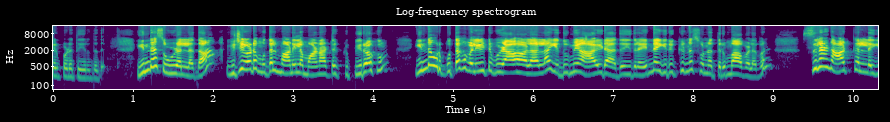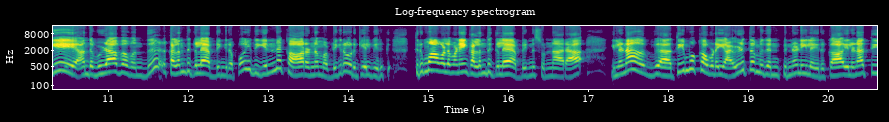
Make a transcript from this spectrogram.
ஏற்படுத்தி இருந்தது இந்த சூழலில் தான் விஜயோட முதல் மாநில மாநாட்டுக்கு பிறகும் இந்த ஒரு புத்தக வெளியீட்டு விழாலெல்லாம் எதுவுமே ஆயிடாது. இதில் என்ன இருக்குன்னு சொன்ன திருமாவளவன் சில நாட்கள்லையே அந்த விழாவை வந்து கலந்துக்கல அப்படிங்கிறப்போ இது என்ன காரணம் அப்படிங்கிற ஒரு கேள்வி இருக்கு. திருமாவளவனே கலந்துக்கல அப்படின்னு சொன்னாரா? இல்லைன்னா திமுகவுடைய அழுத்தம் இதன் பின்னணியில் இருக்கா? இல்லைன்னா தி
